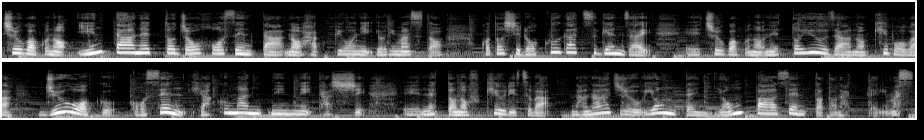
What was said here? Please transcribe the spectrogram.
中国のインターネット情報センターの発表によりますと今年6月現在、中国のネットユーザーの規模は10億5100万人に達し、ネットの普及率は74.4%となっています。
